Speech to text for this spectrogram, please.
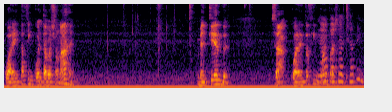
40, 50 personajes. ¿Me entiendes? O sea, 40, 50. No, pasa el chatting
